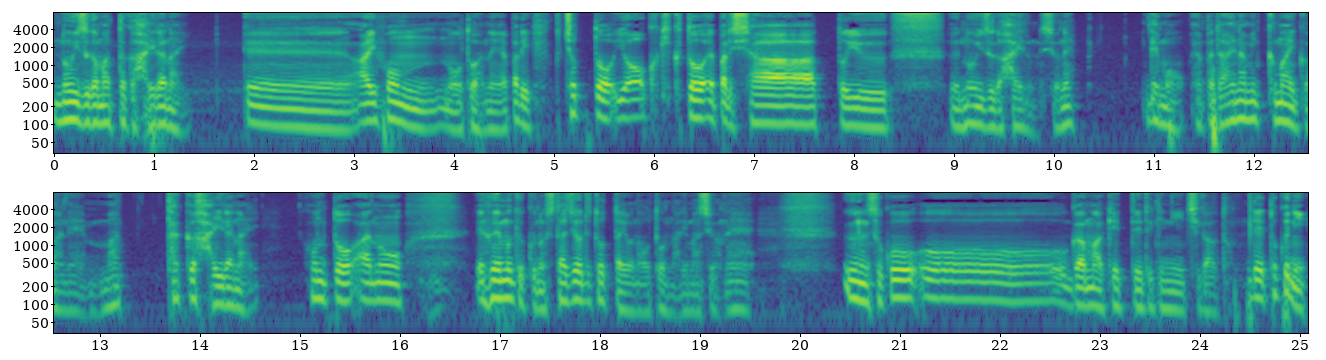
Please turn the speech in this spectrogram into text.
ノイズが全く入らない。えー、iPhone の音はね、やっぱりちょっとよく聞くと、やっぱりシャーというノイズが入るんですよね。でも、やっぱダイナミックマイクはね、全く入らない。本当あの、FM 局のスタジオで撮ったような音になりますよね。うん、そこが、まあ、決定的に違うと。で、特に、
